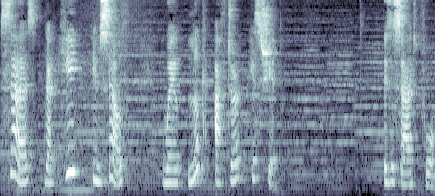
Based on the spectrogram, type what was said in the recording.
says that he himself will look after his sheep. This is said for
